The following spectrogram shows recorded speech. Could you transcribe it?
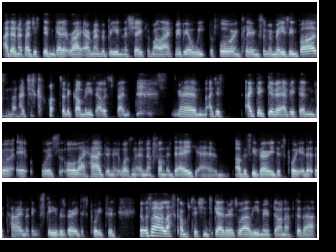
I don't know if I just didn't get it right. I remember being in the shape of my life maybe a week before and clearing some amazing bars, and then I just got to the commies. I was spent. Um, I just I did give it everything, but it was all I had, and it wasn't enough on the day. Um, obviously, very disappointed at the time. I think Steve was very disappointed. It was our last competition together as well. He moved on after that,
